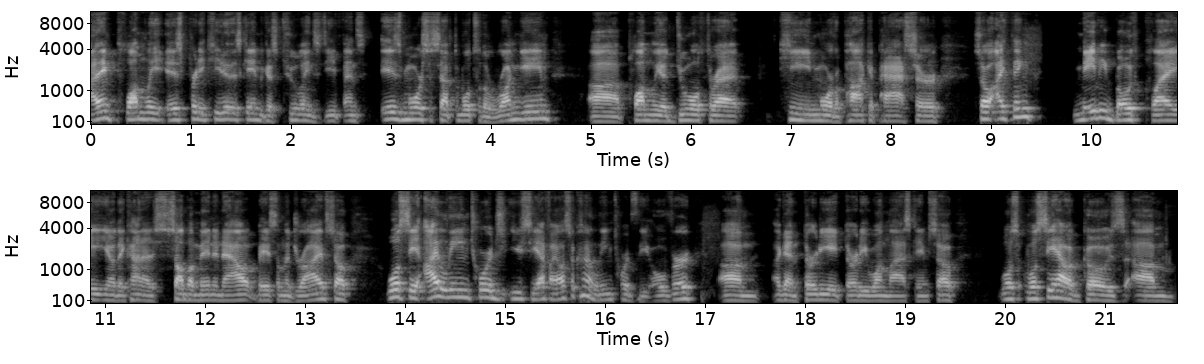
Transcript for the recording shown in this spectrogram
I think Plumlee is pretty key to this game because Tulane's defense is more susceptible to the run game. Uh, Plumlee, a dual threat, Keene, more of a pocket passer. So I think maybe both play, you know, they kind of sub them in and out based on the drive. So we'll see. I lean towards UCF. I also kind of lean towards the over. Um, again, 38 31 last game. So we'll, we'll see how it goes. Um,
